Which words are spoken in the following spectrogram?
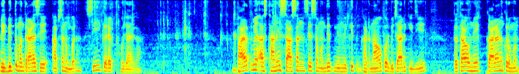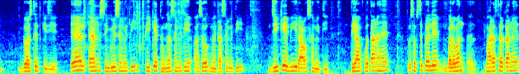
वित्त मंत्रालय से ऑप्शन नंबर सी करेक्ट हो जाएगा। भारत में स्थानीय शासन से संबंधित निम्नलिखित घटनाओं पर विचार कीजिए तथा उन्हें कालानुक्रम व्यवस्थित कीजिए। एल एम सिंघवी समिति, पी के थुंगा समिति, अशोक मेहता समिति, जी के बी राव समिति। तो ये आपको बताना है तो सबसे पहले बलवंत भारत सरकार ने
